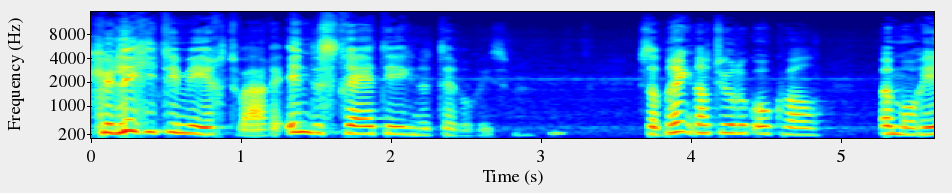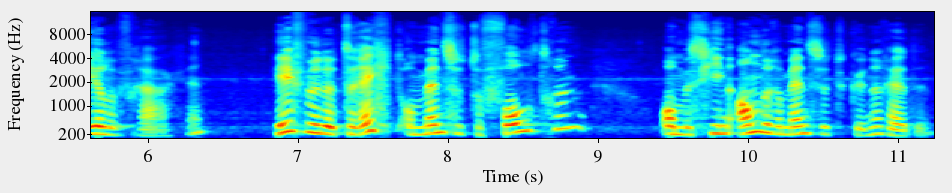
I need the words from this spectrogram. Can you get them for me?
gelegitimeerd waren in de strijd tegen het terrorisme. Dus dat brengt natuurlijk ook wel een morele vraag. Heeft men het recht om mensen te folteren om misschien andere mensen te kunnen redden?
